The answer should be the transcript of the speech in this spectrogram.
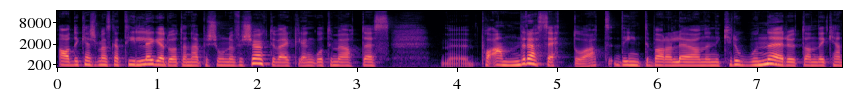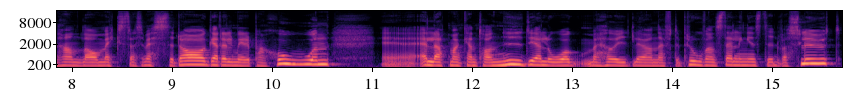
ja, det kanske man ska tillägga då att den här personen försökte verkligen gå till mötes Eh, på andra sätt då. Att det är inte bara lönen i kronor utan det kan handla om extra semesterdagar eller mer pension. Eh, eller att man kan ta en ny dialog med höjd lön efter provanställningens tid var slut.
